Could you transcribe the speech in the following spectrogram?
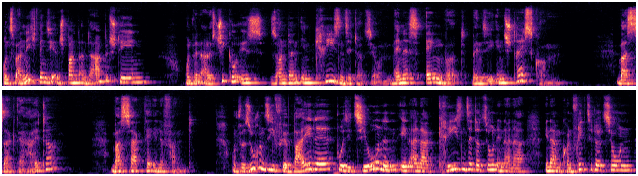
Und zwar nicht, wenn sie entspannt an der Ampel stehen und wenn alles Chico ist, sondern in Krisensituationen, wenn es eng wird, wenn sie in Stress kommen. Was sagt der Reiter? Was sagt der Elefant? Und versuchen Sie für beide Positionen in einer Krisensituation, in einer, in einem Konfliktsituation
